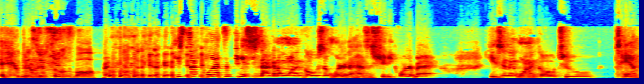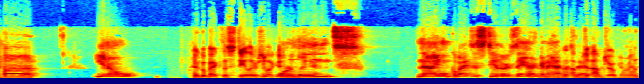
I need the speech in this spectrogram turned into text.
Depends who's throwing the ball. He's not, well, that's the thing is he's not going to want to go somewhere that has a shitty quarterback. He's going to want to go to Tampa, you know, He'll go back to the Steelers. New it. Orleans. Nah, he won't go back to the Steelers. They aren't going to have it. I'm, j- I'm joking, man.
